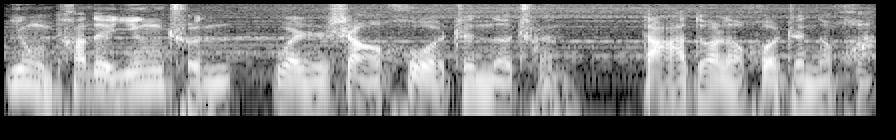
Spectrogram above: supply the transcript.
用他的樱唇吻上霍真的唇，打断了霍真的话。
